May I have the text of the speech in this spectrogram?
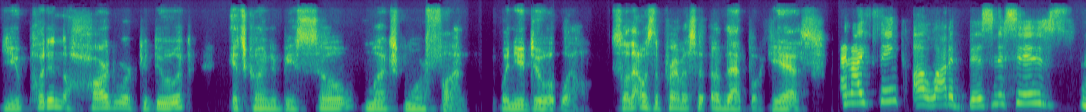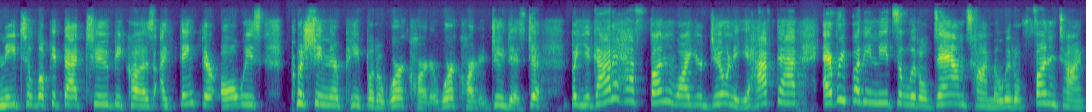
you put in the hard work to do it, it's going to be so much more fun when you do it well. So that was the premise of that book. Yes. And I think a lot of businesses need to look at that too because I think they're always pushing their people to work harder, work harder, do this. Do, but you got to have fun while you're doing it. You have to have everybody needs a little downtime, a little fun time.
